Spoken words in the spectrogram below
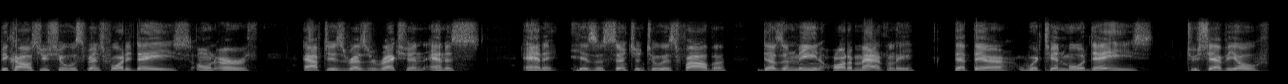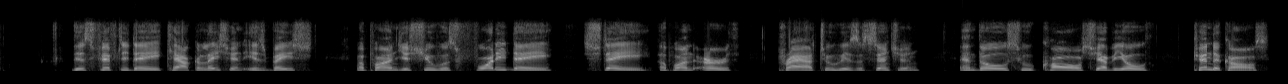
because Yeshua spends 40 days on earth after his resurrection and his and his ascension to his father doesn't mean automatically that there were 10 more days to Shavuot. This 50 day calculation is based upon Yeshua's 40 day stay upon earth prior to his ascension, and those who call Shavuot Pentecost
